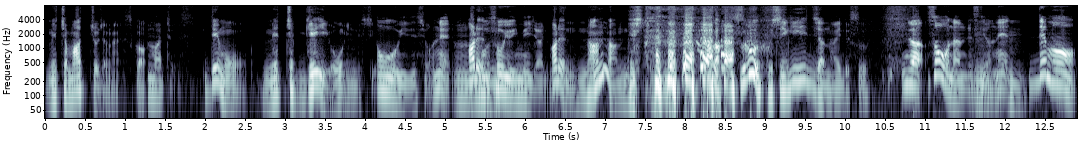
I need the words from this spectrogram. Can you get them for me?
めっちゃマッチョじゃないですか。マッチョです。でも、めっちゃゲイ多いんですよ。多いでしょうね。うんあれ僕そういうイメージあります。あれ、何なんでしょうね。なんか、すごい不思議じゃないです？いや、そうなんですけどね。うんでも、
